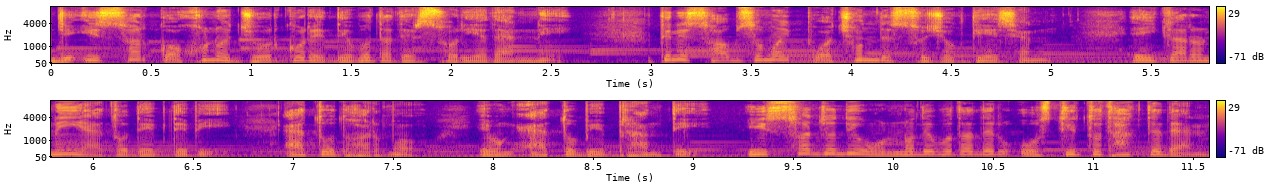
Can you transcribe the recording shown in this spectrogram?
যে ঈশ্বর কখনো জোর করে দেবতাদের সরিয়ে দেননি। তিনি সবসময় পছন্দের সুযোগ দিয়েছেন। এই কারণেই এত দেবদেবী, এত ধর্ম এবং এত বিভ্রান্তি। ঈশ্বর যদি অন্য দেবতাদের অস্তিত্ব থাকতে দেন,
